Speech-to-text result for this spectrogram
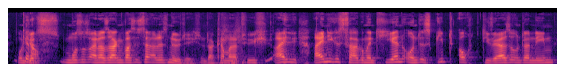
Und Genau. jetzt muss uns einer sagen, was ist denn alles nötig? Und da kann man natürlich ein, einiges verargumentieren und es gibt auch diverse Unternehmen,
